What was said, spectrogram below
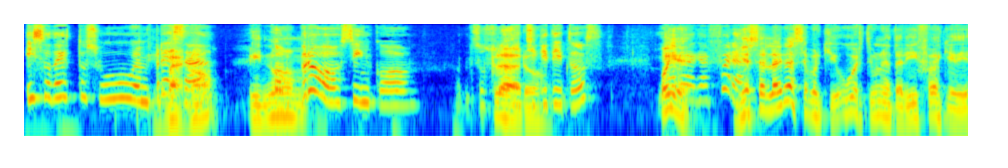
hizo de esto su empresa, Bueno, y no- compró cinco sus Claro. chiquititos y Oye, y esa es la gracia, porque Uber tiene una tarifa que, di-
